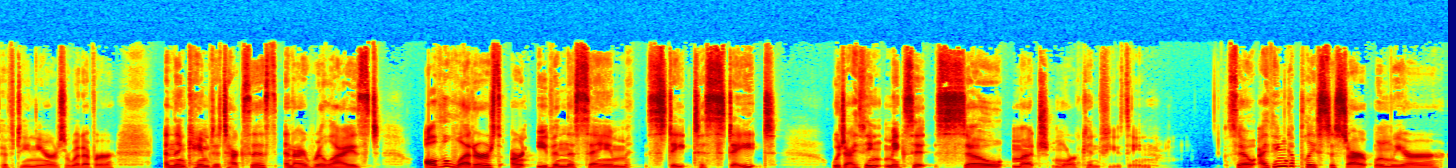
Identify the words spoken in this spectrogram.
15 years or whatever, and then came to Texas, and I realized all the letters aren't even the same state to state which I think makes it so much more confusing. So, I think a place to start when we are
